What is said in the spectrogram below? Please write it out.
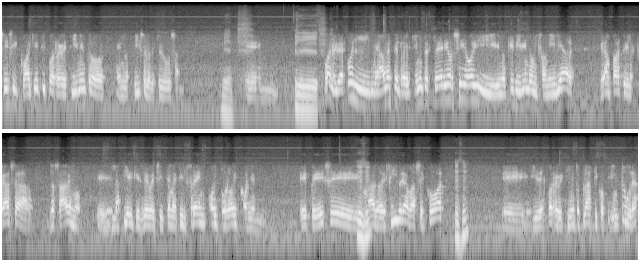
Sí, sí, cualquier tipo de revestimiento en los pisos lo que estoy usando. Bien. Eh, bueno, y después me hablaste del revestimiento exterior. Sí, hoy en lo que es viviendo mi familiar, gran parte de las casas, ya sabemos, eh, la piel que lleva el sistema de steel frame, hoy por hoy con el EPS, uh de fibra, base coat, eh, y después revestimiento plástico, pintura.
